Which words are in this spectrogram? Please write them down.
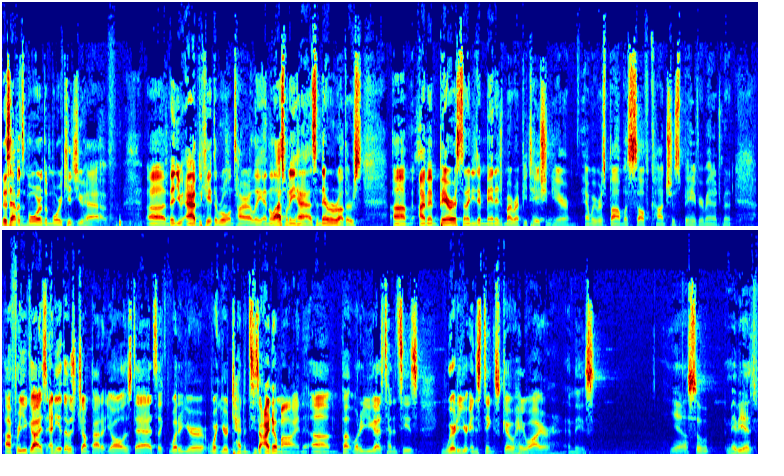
this happens more the more kids you have. Uh, then you abdicate the role entirely. And the last one he has, and there are others, um, I'm embarrassed and I need to manage my reputation here. And we respond with self conscious behavior management. Uh, for you guys, any of those jump out at y'all as dads? Like, what are your what your tendencies? I know mine, um, but what are you guys' tendencies? Where do your instincts go haywire in these? Yeah, so maybe it's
